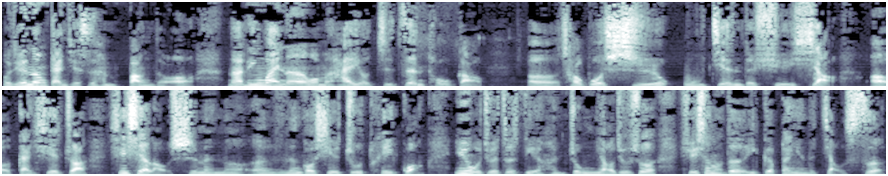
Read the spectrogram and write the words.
我觉得那种感觉是很棒的哦。那另外呢，我们还有致赠投稿，呃，超过十五件的学校呃感谢状，谢谢老师们呢，呃，能够协助推广，因为我觉得这点很重要，就是说学校的一个扮演的角色，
